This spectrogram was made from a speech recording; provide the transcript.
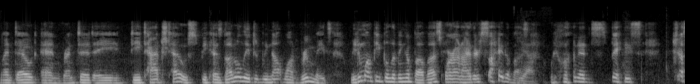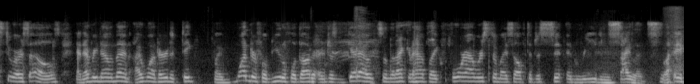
went out and rented a detached house because not only did we not want roommates, we didn't want people living above us or on either side of us. Yeah. We wanted space just to ourselves, and every now and then I want her to take my wonderful, beautiful daughter and just get out so that I can have like four hours to myself to just sit and read in silence. Like,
